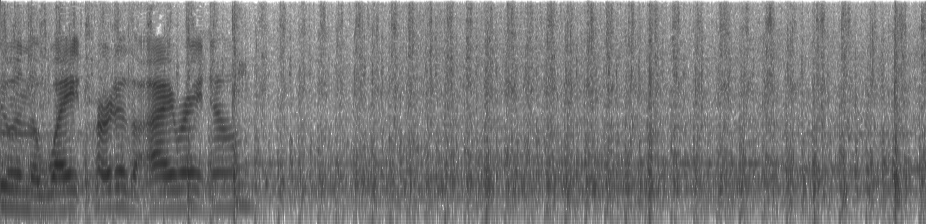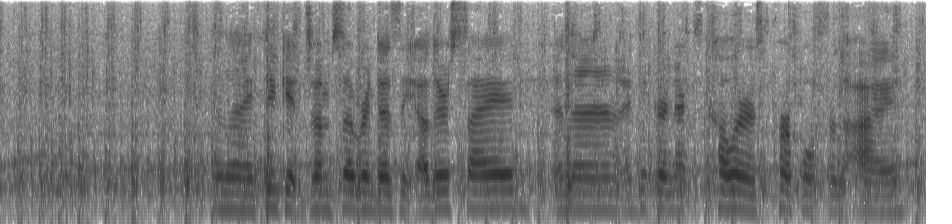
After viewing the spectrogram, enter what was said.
Doing the white part of the eye right now. And then I think it jumps over and does the other side. And then I think our next color is purple for the eye.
